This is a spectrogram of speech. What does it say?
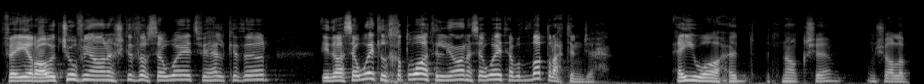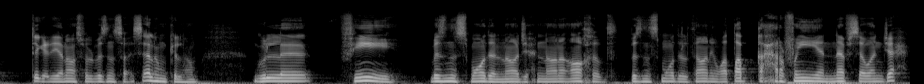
فيراويك شوفني أنا إيش كثر سويت في هالكثر. إذا سويت الخطوات اللي أنا سويتها بالضبط راح تنجح. أي واحد بتناقشه إن شاء الله بتقعد يا ناس في ال business أسألهم كلهم. قول له في business model ناجح إن أنا آخذ business model ثاني وأطبقه حرفيا نفسه وأنجح؟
